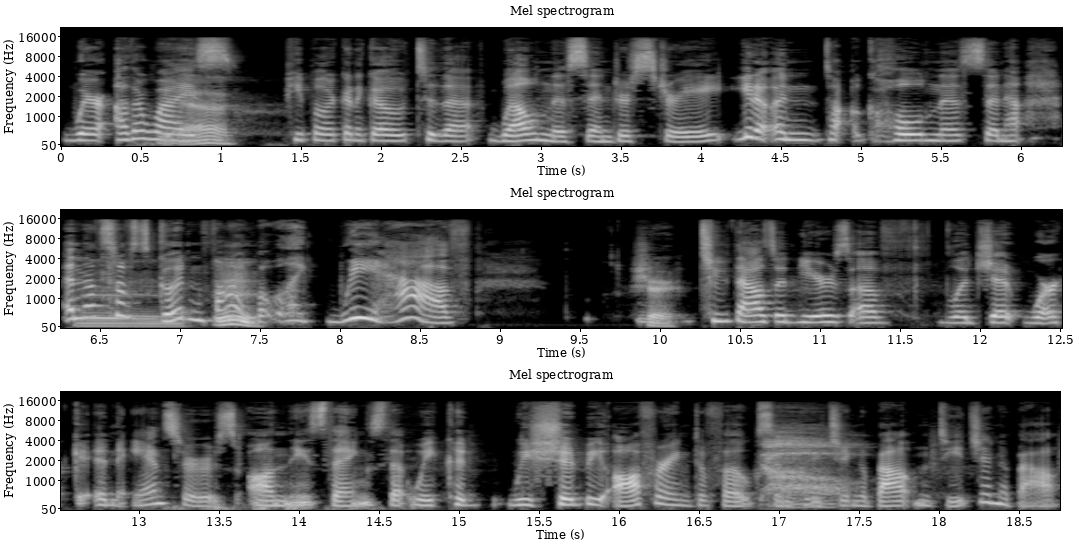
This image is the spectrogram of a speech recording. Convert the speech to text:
where otherwise yeah. people are going to go to the wellness industry you know and talk wholeness and how, and that mm. stuff's good and fine mm. but like we have sure. 2000 years of legit work and answers on these things that we could we should be offering to folks and preaching about and teaching about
